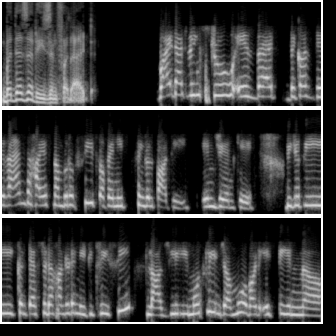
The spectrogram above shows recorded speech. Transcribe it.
But there's a reason for that. Why that rings true is that because they ran the highest number of seats of any single party in J&K. BJP contested 183 seats, largely, mostly in Jammu, about 80 in, uh,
